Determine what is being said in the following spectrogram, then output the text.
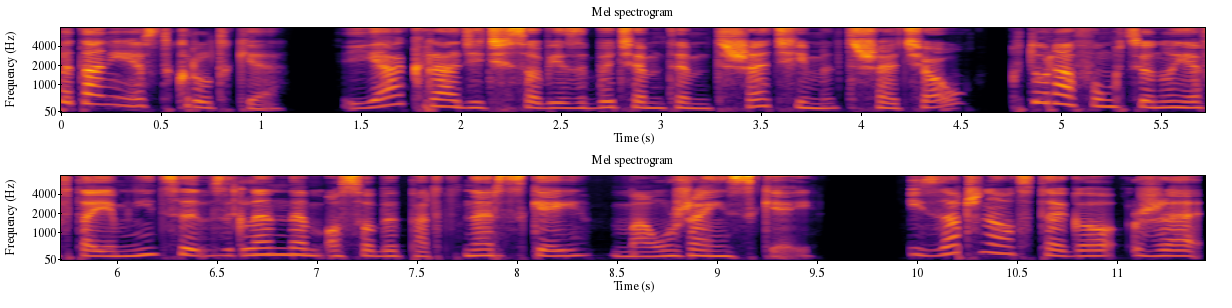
Pytanie jest krótkie. Jak radzić sobie z byciem tym trzecim, trzecią, która funkcjonuje w tajemnicy względem osoby partnerskiej, małżeńskiej? I zacznę od tego, że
